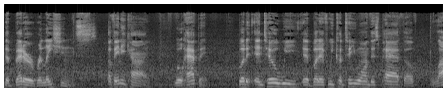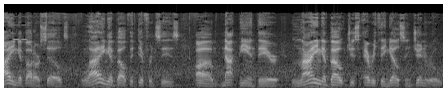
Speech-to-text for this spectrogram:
the better relations of any kind will happen. But until we, eh, but if we continue on this path of lying about ourselves, lying about the differences, um, not being there, lying about just everything else in general,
